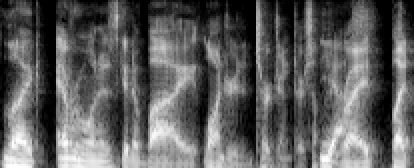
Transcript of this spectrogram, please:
like everyone is going to buy laundry detergent or something, yes. right? But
